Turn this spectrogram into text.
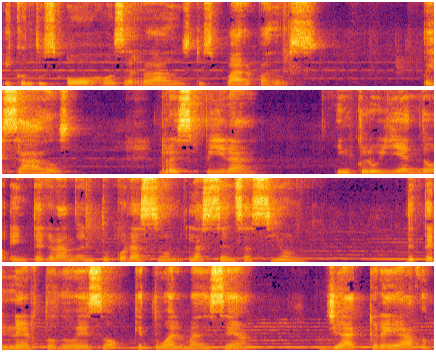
Y con tus ojos cerrados, tus párpados pesados, Respira, incluyendo e integrando en tu corazón la sensación de tener todo eso que tu alma desea ya creado.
